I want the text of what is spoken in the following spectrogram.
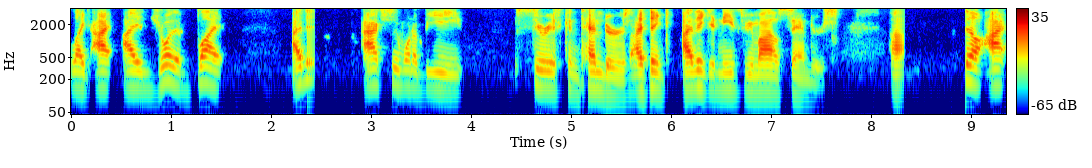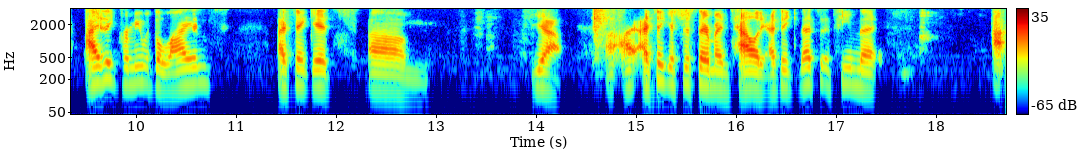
Like I, I enjoy them, but I think actually want to be serious contenders. I think I think it needs to be Miles Sanders. Uh, still, I I think for me with the Lions, I think it's um, yeah, I, I think it's just their mentality. I think that's a team that I,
